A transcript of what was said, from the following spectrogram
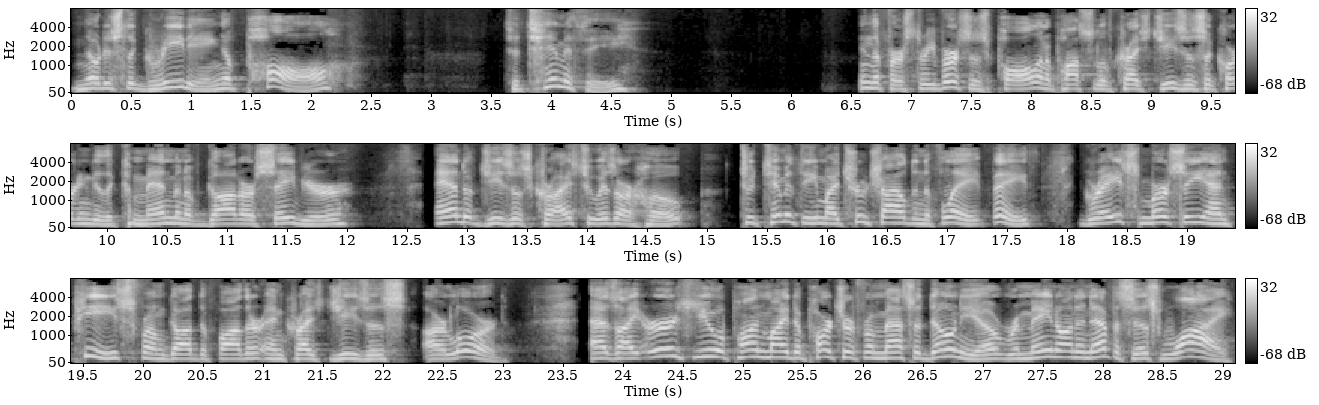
Notice the greeting of Paul to Timothy in the first three verses. Paul, an apostle of Christ Jesus, according to the commandment of God our Savior and of Jesus Christ, who is our hope, to Timothy, my true child in the faith, grace, mercy, and peace from God the Father and Christ Jesus our Lord as I urged you upon my departure from Macedonia, remain on in Ephesus. Why?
